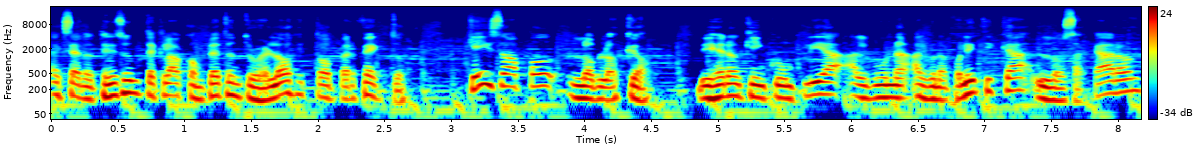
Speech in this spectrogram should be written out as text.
exacto, tienes un teclado completo en tu reloj y todo perfecto. ¿Qué hizo Apple? Lo bloqueó. Dijeron que incumplía alguna, alguna política, lo sacaron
